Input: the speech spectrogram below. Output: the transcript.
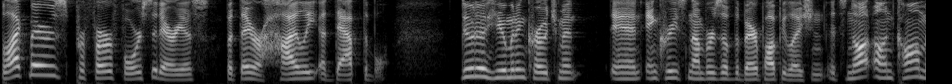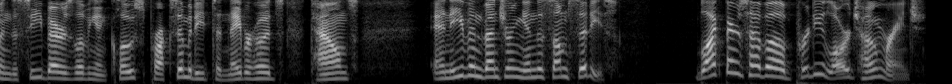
Black bears prefer forested areas, but they are highly adaptable. Due to human encroachment and increased numbers of the bear population, it's not uncommon to see bears living in close proximity to neighborhoods, towns, and even venturing into some cities. Black bears have a pretty large home range,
